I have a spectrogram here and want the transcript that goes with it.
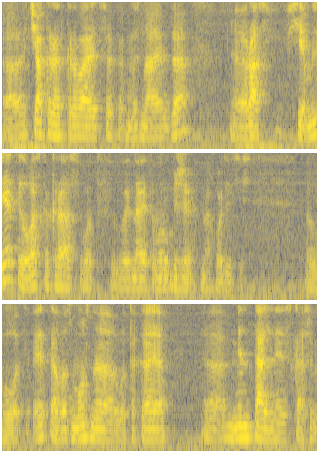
Э, чакра открывается, как мы знаем, да, э, раз в 7 лет, и у вас как раз вот вы на этом рубеже находитесь. Вот. Это, возможно, вот такая э, ментальная, скажем,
